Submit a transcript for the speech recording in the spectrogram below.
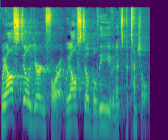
we all still yearn for it. We all still believe in its potential.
